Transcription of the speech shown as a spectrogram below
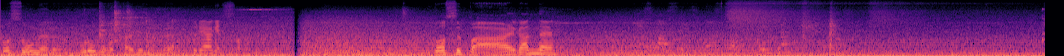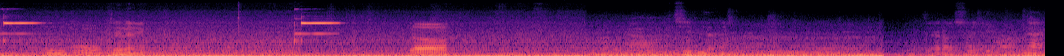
버스 오면은 물어보고 타야겠는데? 그래야겠어. 버스 빨갛네 오 되네. 러 야, 집이네. 예나씨. 네.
